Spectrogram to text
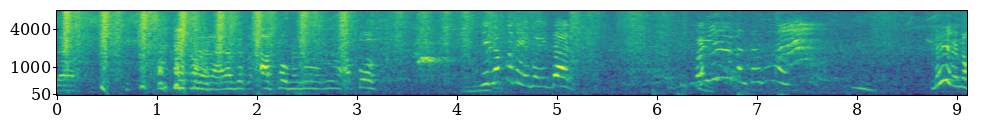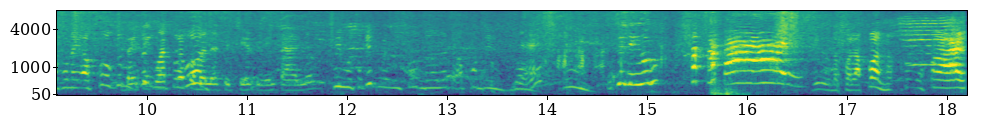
sa ila. Apo, ano, ano, apo. Di na pa na yung edad. Kaya naman tanong. Meron na po na yung apo. 24 ko ba na si Cher Lintano? Hindi mo sakit, may. Meron na apo din. Ito lingon. Dilo na palapan. Ay.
